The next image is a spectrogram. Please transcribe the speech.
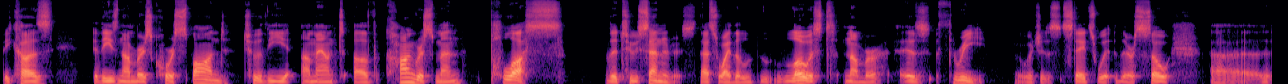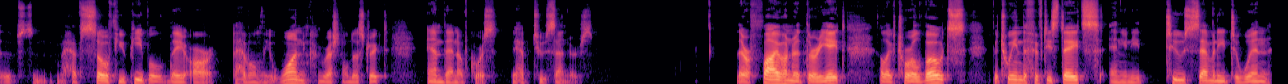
because these numbers correspond to the amount of congressmen plus the two senators. That's why the lowest number is three, which is states with they're so uh, have so few people they are have only one congressional district, and then of course they have two senators. There are 538 electoral votes between the 50 states, and you need 270 to win,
